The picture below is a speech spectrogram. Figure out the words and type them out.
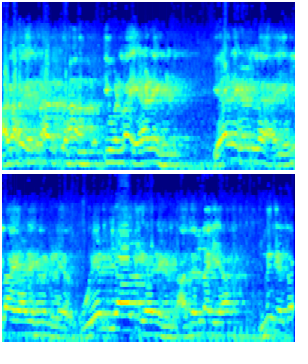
அதாவது என்ன அர்த்தம் இவெல்லாம் ஏழைகள். ஏழைகள்ல எல்லா ஏழைகளும் கிடையாது. உயர் ஜாதி ஏழைகள். அதெல்லாம் ஏன்? இன்னும் கேட்டா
